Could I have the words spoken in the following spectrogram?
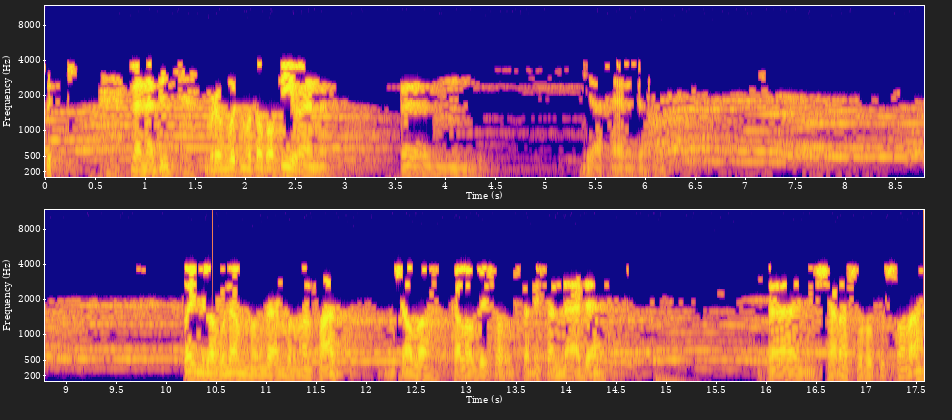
nah nanti berebut fotokopi mana? Hmm. Ya saya insyaallah. Baik, mudah-mudahan bermanfaat. Insyaallah kalau besok Ustaz Isan ada, kita syarat surat sholat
